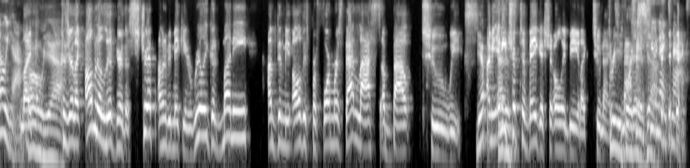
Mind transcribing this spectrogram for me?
Oh yeah. Like, oh yeah. because you're like, I'm gonna live near the strip. I'm gonna be making really good money. I'm gonna meet all these performers. That lasts about two weeks. Yep, I mean, any is- trip to Vegas should only be like two nights. Three, four max. Two, days, two yeah. nights max.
